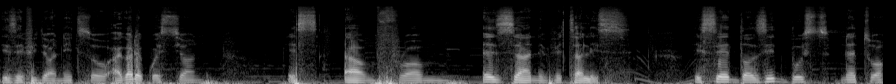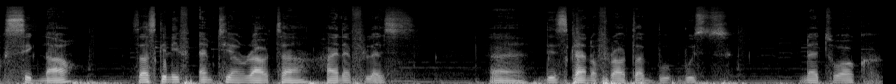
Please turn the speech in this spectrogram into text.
this is a video on it. So I got a question. It's um from Ezan Vitalis. He said, Does it boost network signal? He's asking if MTN router HyNetFlex uh, this kind of router bo boosts network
